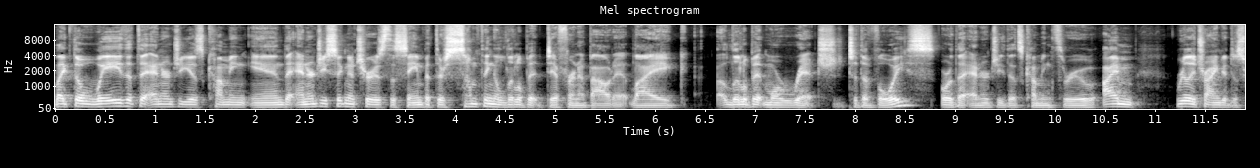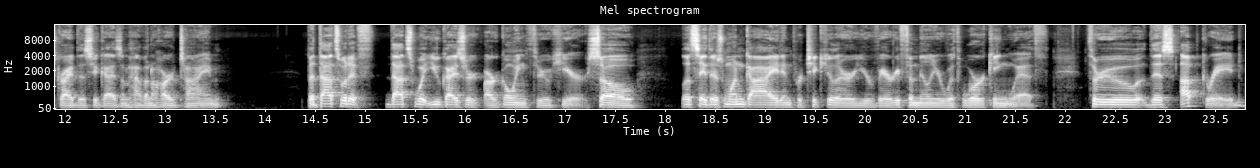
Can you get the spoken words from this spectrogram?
like the way that the energy is coming in the energy signature is the same but there's something a little bit different about it like a little bit more rich to the voice or the energy that's coming through. I'm really trying to describe this you guys. I'm having a hard time. But that's what it that's what you guys are, are going through here. So let's say there's one guide in particular you're very familiar with working with through this upgrade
